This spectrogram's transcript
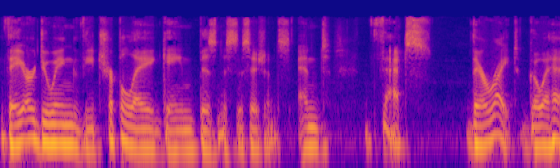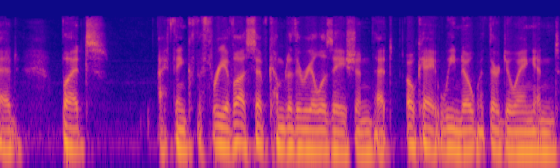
They are doing the aaa game business decisions and that's their right. Go ahead. But i think the three of us have come to the realization that okay we know what they're doing and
